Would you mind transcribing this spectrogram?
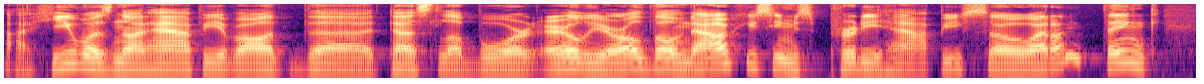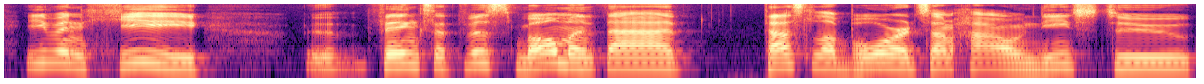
Uh, he was not happy about the Tesla board earlier, although now he seems pretty happy. So I don't think even he uh, thinks at this moment that Tesla board somehow needs to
